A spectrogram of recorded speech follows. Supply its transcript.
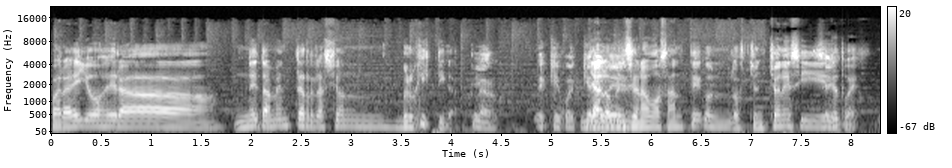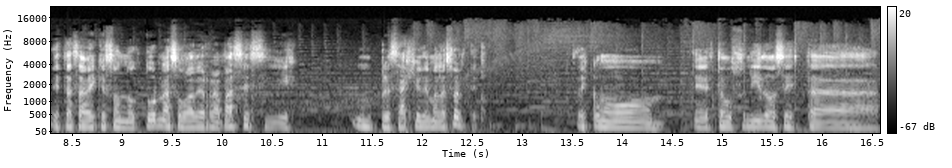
para ellos era netamente relación brujística. Claro. Es que cualquiera Ya lo de mencionamos antes con los chonchones y Sí. estas aves que son nocturnas o aves rapaces y es un presagio de mala suerte. Es como en Estados Unidos esta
